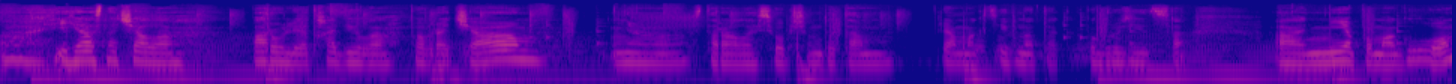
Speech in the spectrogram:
а, и я сначала пару лет ходила по врачам, а, старалась, в общем-то, там прям активно так погрузиться. А, Не помогло.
